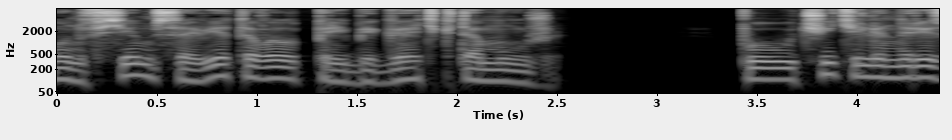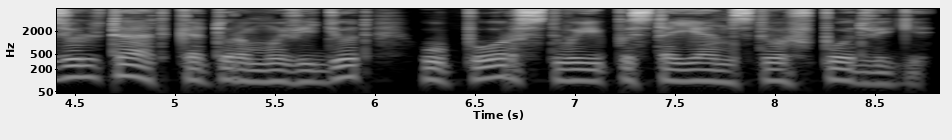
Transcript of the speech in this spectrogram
он всем советовал прибегать к тому же. Поучителен результат, к которому ведет упорство и постоянство в подвиге.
